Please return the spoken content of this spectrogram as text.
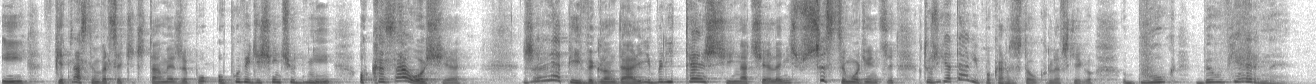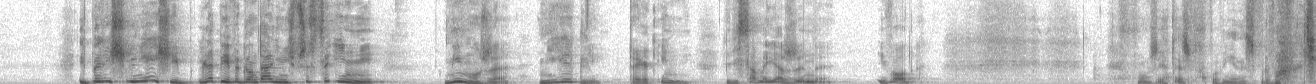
I w 15 wersecie czytamy, że po upływie 10 dni okazało się, że lepiej wyglądali i byli tężsi na ciele niż wszyscy młodzieńcy, którzy jadali pokarm ze stołu królewskiego. Bóg był wierny. I byli silniejsi i lepiej wyglądali niż wszyscy inni, mimo że nie jedli tak jak inni. Jedli same jarzyny i wodę. Może ja też powinienem spróbować.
